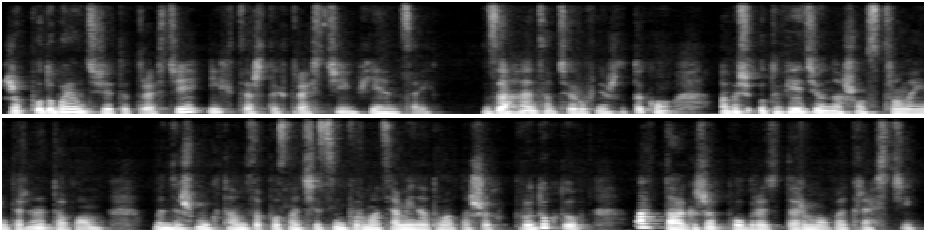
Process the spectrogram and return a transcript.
że podobają Ci się te treści i chcesz tych treści więcej. Zachęcam Cię również do tego, abyś odwiedził naszą stronę internetową. Będziesz mógł tam zapoznać się z informacjami na temat naszych produktów, a także pobrać darmowe treści.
